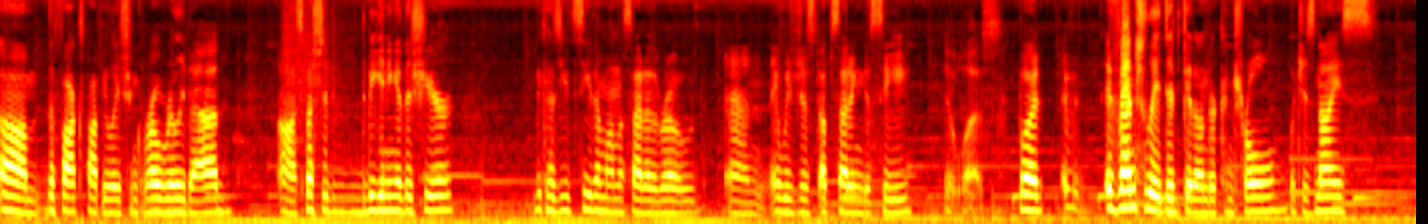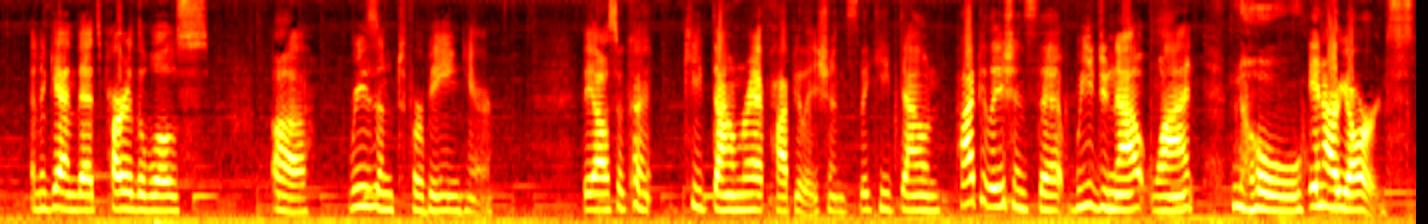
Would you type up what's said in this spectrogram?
um, the fox population grow really bad, uh, especially the beginning of this year, because you'd see them on the side of the road, and it was just upsetting to see. it was. But eventually, it did get under control, which is nice. And again, that's part of the wolves' uh, reason for being here. They also keep down rat populations. They keep down populations that we do not want No. in our yards.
